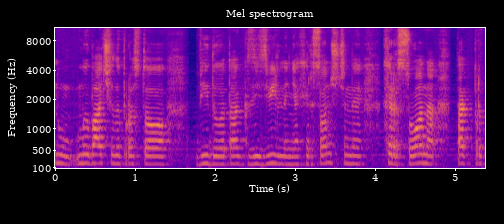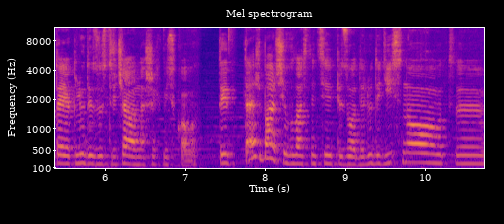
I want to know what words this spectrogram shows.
Ну, ми бачили просто відео так зі звільнення Херсонщини, Херсона, так про те, як люди зустрічали наших військових. Ти теж бачив власне ці епізоди? Люди дійсно от, е,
